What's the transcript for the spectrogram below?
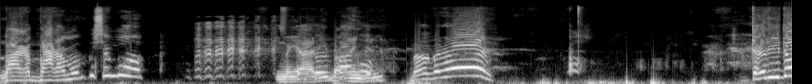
Baka, baka mo, bisa mo. Mayari, baka nandyan. Baka ganun! Taka dito!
